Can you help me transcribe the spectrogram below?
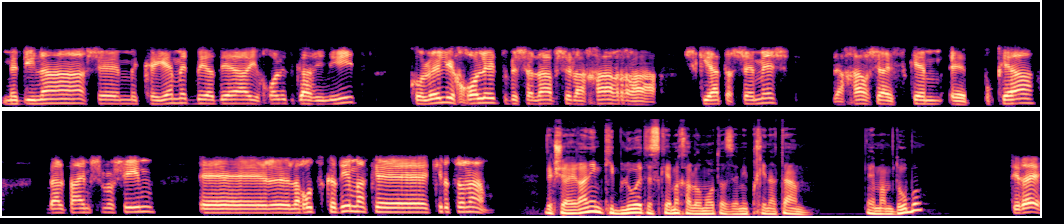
מדינה שמקיימת בידיה יכולת גרעינית, כולל יכולת בשלב שלאחר שקיעת השמש, לאחר שההסכם פוקע ב-2030, לרוץ קדימה כרצונם. וכשהאיראנים קיבלו את הסכם החלומות הזה מבחינתם, הם עמדו בו? תראה,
